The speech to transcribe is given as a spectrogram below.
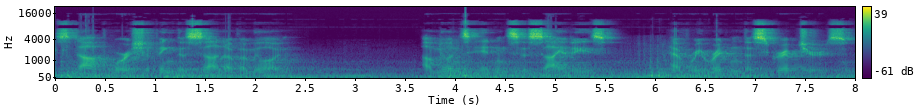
stop worshipping the son of Amun. Amun's hidden societies, have rewritten the scriptures.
